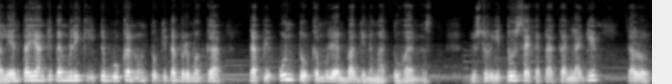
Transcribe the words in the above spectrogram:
Talenta yang kita miliki itu bukan untuk kita bermegah, tapi untuk kemuliaan bagi nama Tuhan. Justru itu saya katakan lagi, kalau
